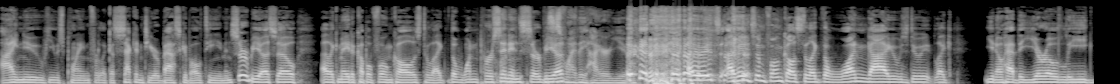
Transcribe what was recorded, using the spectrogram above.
I knew he was playing for like a second tier basketball team in Serbia. So I like made a couple phone calls to like the one person in This Serbia. is why they hire you. I made I made some phone calls to like the one guy who was doing like you know had the Euro League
